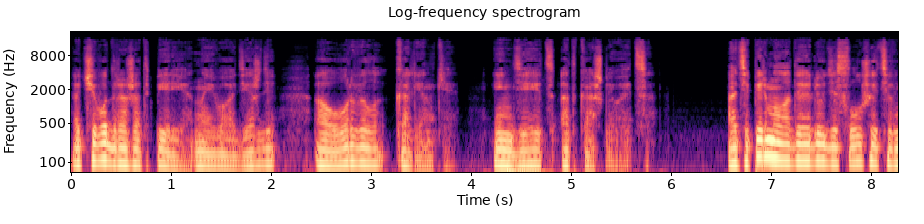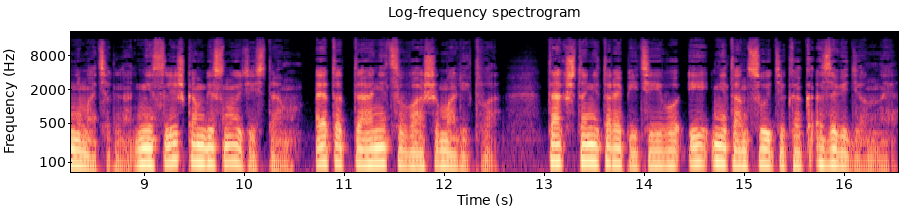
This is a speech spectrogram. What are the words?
отчего дрожат перья на его одежде, а у Орвела — коленки. Индеец откашливается. А теперь, молодые люди, слушайте внимательно. Не слишком беснуйтесь там. Это танец ваша молитва. Так что не торопите его и не танцуйте, как заведенные.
